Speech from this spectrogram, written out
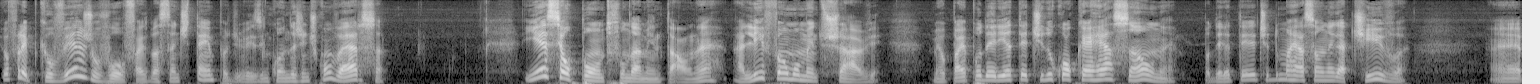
Eu falei: Porque eu vejo o vô faz bastante tempo, de vez em quando a gente conversa. E esse é o ponto fundamental, né? Ali foi um momento chave. Meu pai poderia ter tido qualquer reação, né? Poderia ter tido uma reação negativa. É,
